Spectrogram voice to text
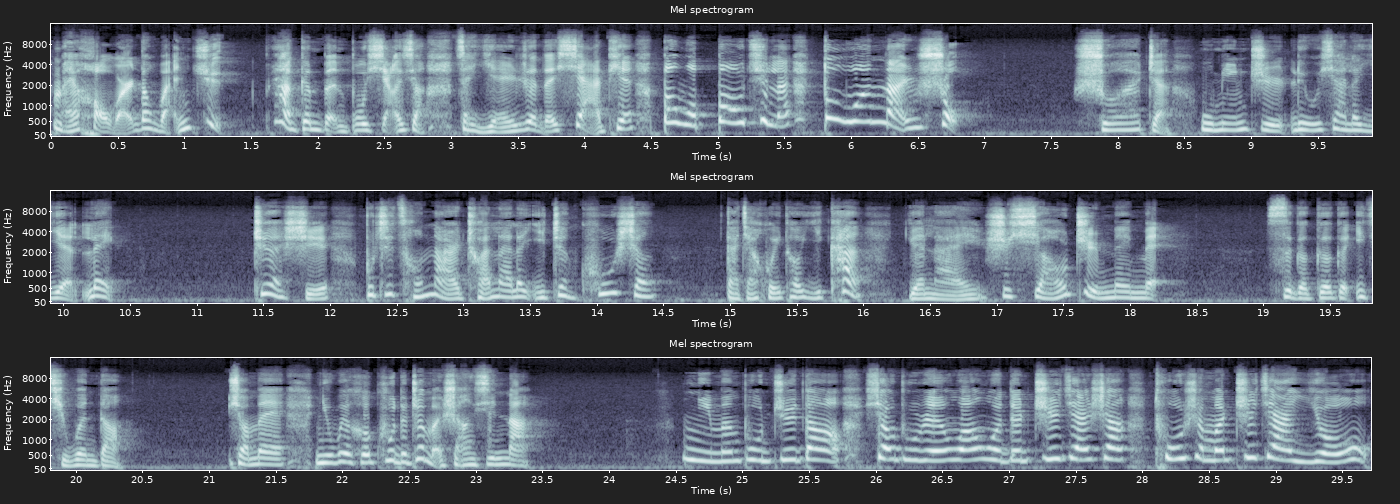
买好玩的玩具。他根本不想想，在炎热的夏天把我包起来多难受。说着，无名指流下了眼泪。这时，不知从哪儿传来了一阵哭声，大家回头一看，原来是小指妹妹。四个哥哥一起问道：“小妹，你为何哭得这么伤心呢？”“你们不知道，小主人往我的指甲上涂什么指甲油，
